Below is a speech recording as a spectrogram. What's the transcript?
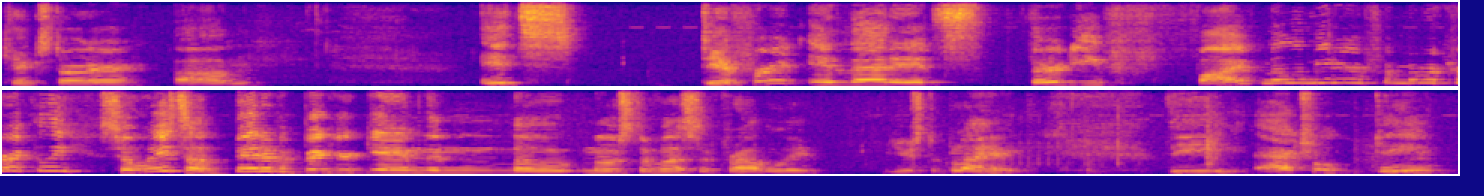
Kickstarter. Um, it's different in that it's 35 millimeter, if I remember correctly. So it's a bit of a bigger game than mo- most of us have probably used to playing. The actual game,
